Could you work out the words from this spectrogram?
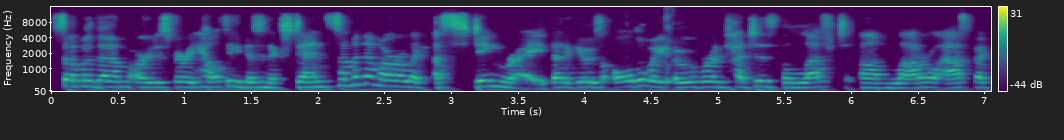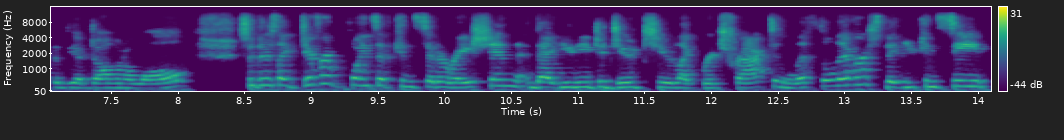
Some of them are just very healthy it doesn't extend. Some of them are like a stingray that it goes all the way over and touches the left um, lateral aspect of the abdominal wall. So there's like different points of consideration that you need to do to like retract and lift the liver so that you can see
